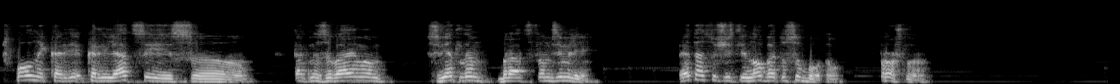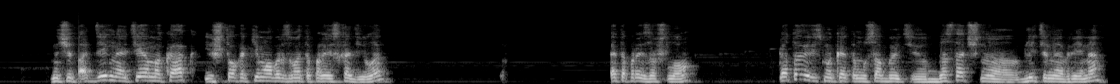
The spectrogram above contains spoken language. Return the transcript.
в полной корреляции с э, так называемым светлым братством Земли. Это осуществлено в эту субботу, в прошлую. Значит, отдельная тема, как и что, каким образом это происходило. Это произошло. Готовились мы к этому событию достаточно длительное время,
